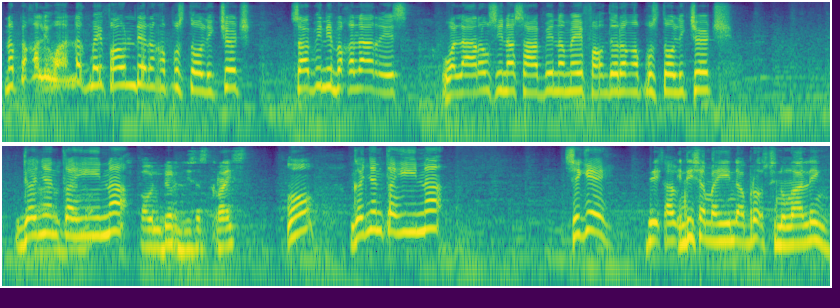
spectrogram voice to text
Napakaliwanag, may founder ang Apostolic Church. Sabi ni Bacalares, wala raw sinasabi na may founder ang Apostolic Church. Ganyan kahina. Founder Jesus Christ. Oh, ganyan kahina. Sige. Hindi, Sabi- hindi siya mahina bro, sinungaling.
